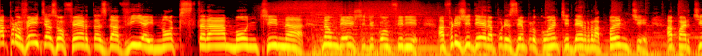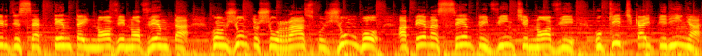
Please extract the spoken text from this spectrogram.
Aproveite as ofertas da Via Inox Tramontina. Não deixe de conferir. A frigideira, por exemplo, com antiderrapante, a partir de R$ 79,90. Conjunto churrasco jumbo apenas 129. O kit caipirinha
